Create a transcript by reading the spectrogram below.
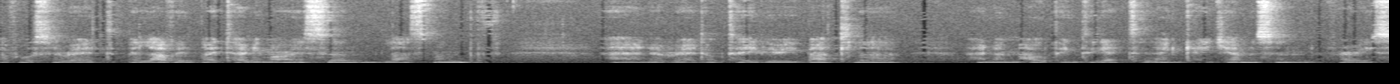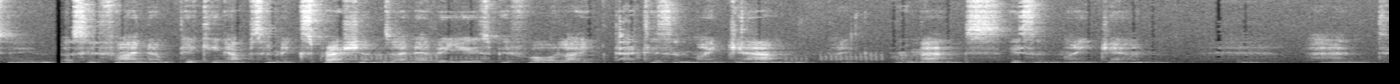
I've also read Beloved by Toni Morrison last month, and I've read Octavia E. Butler, and I'm hoping to get to N.K. Jemisin very soon. I also find I'm picking up some expressions I never used before, like that isn't my jam, like romance isn't my jam, and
